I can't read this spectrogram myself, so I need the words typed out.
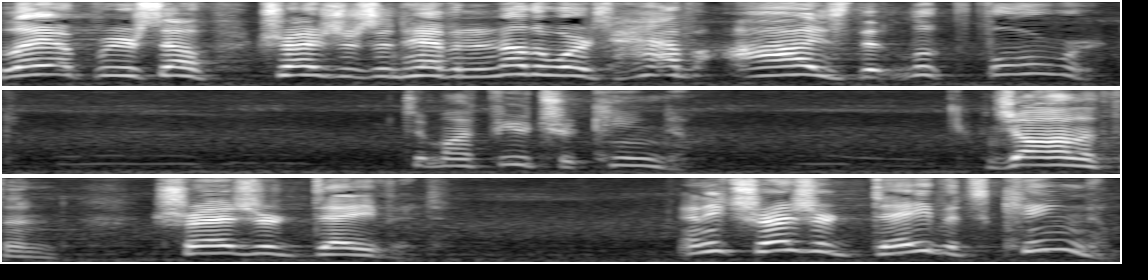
lay up for yourself treasures in heaven. In other words, have eyes that look forward to my future kingdom. Jonathan treasured David. And he treasured David's kingdom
